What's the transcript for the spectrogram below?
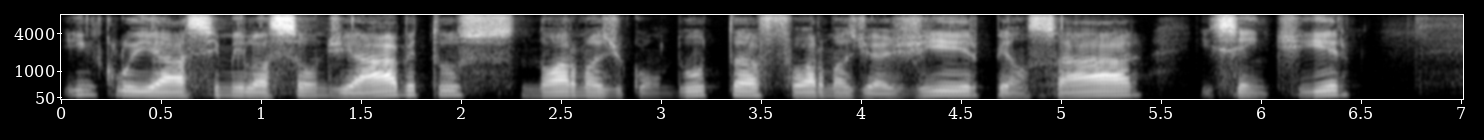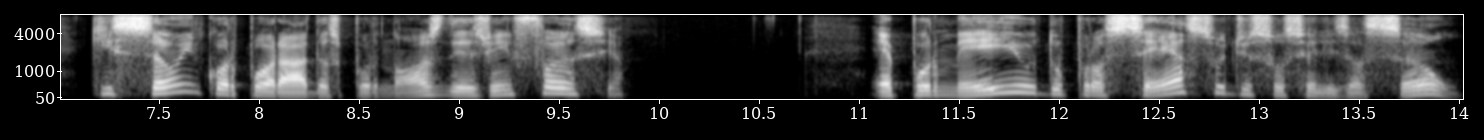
inclui a assimilação de hábitos, normas de conduta, formas de agir, pensar e sentir, que são incorporadas por nós desde a infância é por meio do processo de socialização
